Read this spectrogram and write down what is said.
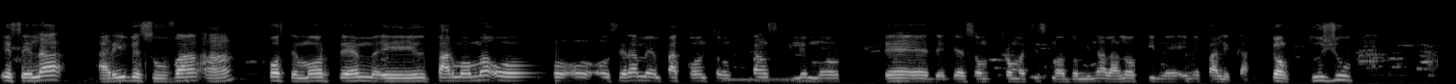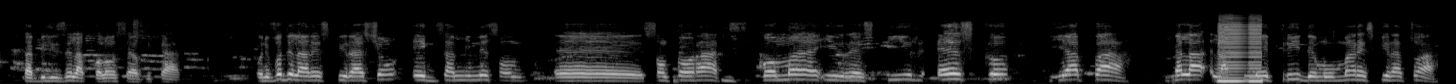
Et cela arrive souvent en post-mortem et par moment, on ne se rend même pas compte, on pense qu'il est mort de, son traumatisme abdominal alors qu'il n'est pas le cas. Donc, toujours stabiliser la colonne cervicale. Au niveau de la respiration, examiner son, euh, thorax, comment il respire, est-ce qu'il n'y a pas la, la symétrie des mouvements respiratoires?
